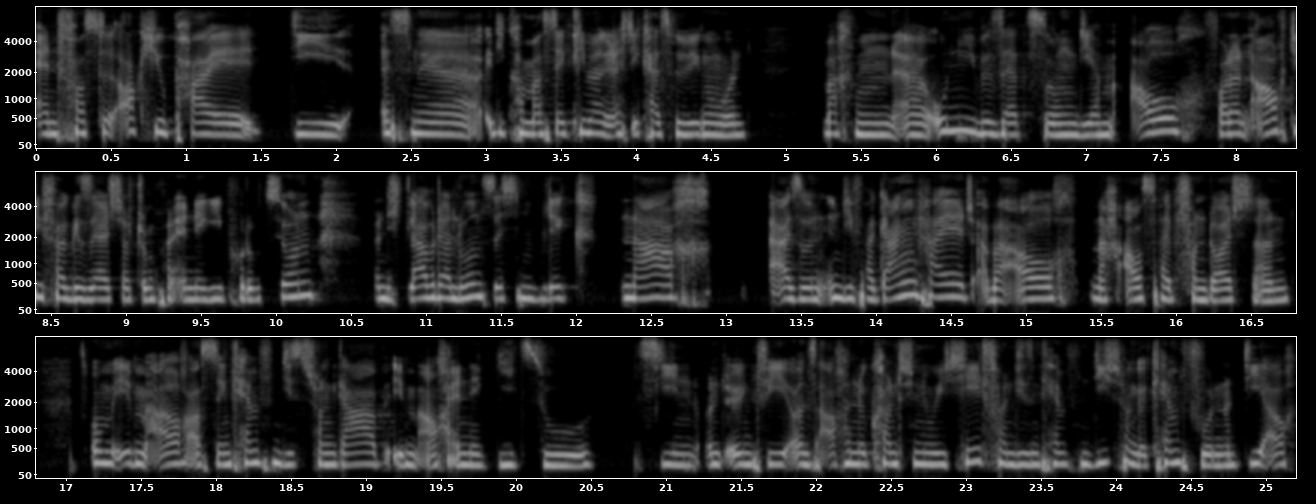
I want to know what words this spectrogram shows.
End Fossil Occupy, die ist eine, die kommen aus der Klimagerechtigkeitsbewegung und machen äh, Uni-Besetzungen, die haben auch, fordern auch die Vergesellschaftung von Energieproduktion. Und ich glaube, da lohnt sich ein Blick nach, also in die Vergangenheit, aber auch nach außerhalb von Deutschland, um eben auch aus den Kämpfen, die es schon gab, eben auch Energie zu ziehen und irgendwie uns auch eine Kontinuität von diesen Kämpfen, die schon gekämpft wurden und die auch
